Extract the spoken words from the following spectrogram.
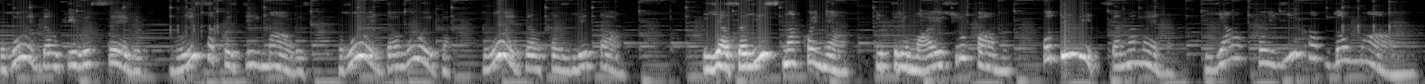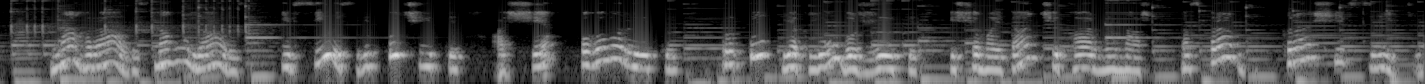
Гойдалки веселі, високо здіймались, гойда, гойда, гойдалка зліта. Я заліз на коня і тримаюсь руками. Подивіться на мене, я поїхав до мами. Награлись, нагулялись і всілись відпочити, а ще поговорити про те, як любо жити, і що майданчик гарний наш насправді кращий в світі.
